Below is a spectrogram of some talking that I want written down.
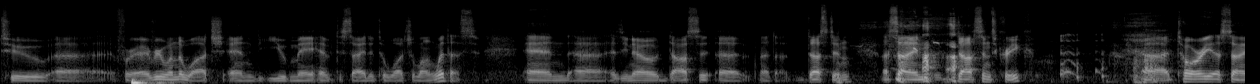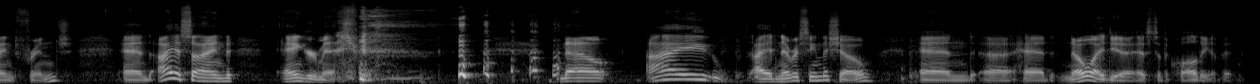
to uh, for everyone to watch, and you may have decided to watch along with us. And uh, as you know, Dawson, uh, not Dustin assigned Dawson's Creek, uh, Tori assigned Fringe, and I assigned Anger Management. Now, I I had never seen the show and uh, had no idea as to the quality of it.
